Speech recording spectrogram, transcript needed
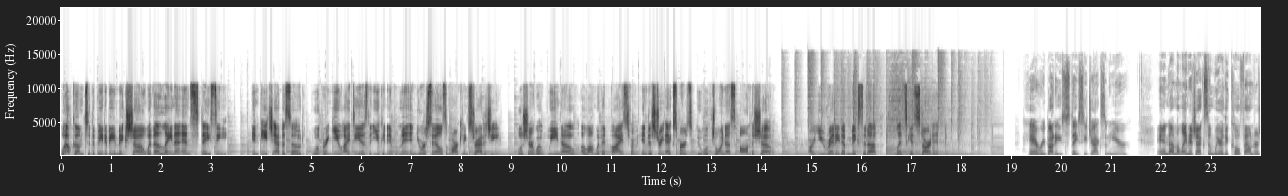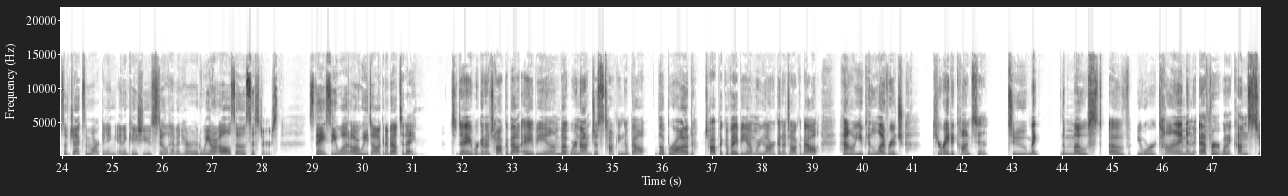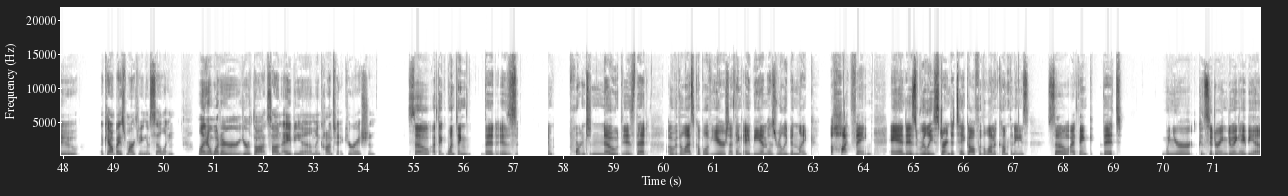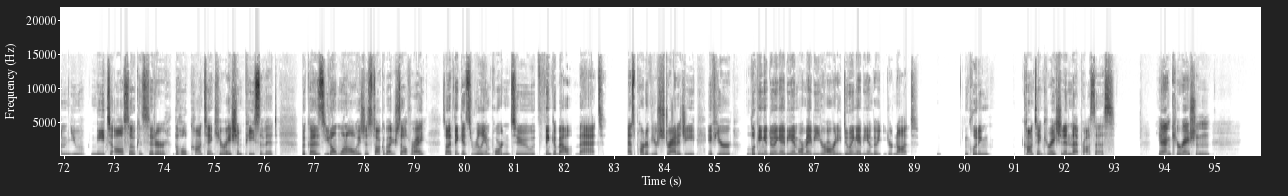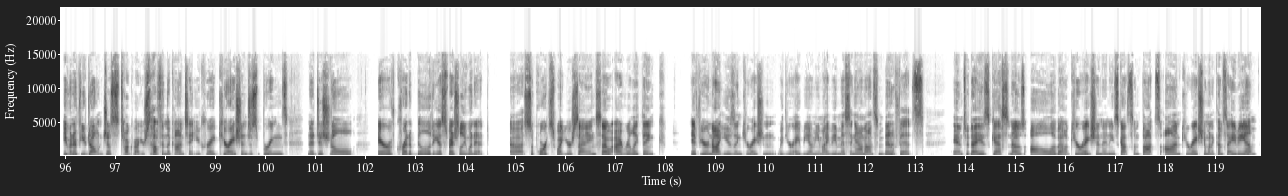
Welcome to the B2B Mix Show with Alanna and Stacy. In each episode, we'll bring you ideas that you can implement in your sales and marketing strategy. We'll share what we know along with advice from industry experts who will join us on the show. Are you ready to mix it up? Let's get started. Hey everybody, Stacy Jackson here. And I'm Alanna Jackson. We are the co founders of Jackson Marketing. And in case you still haven't heard, we are also sisters. Stacy, what are we talking about today? Today we're going to talk about ABM, but we're not just talking about the broad topic of ABM. We are going to talk about how you can leverage curated content to make the most of your time and effort when it comes to account based marketing and selling. Alanna, what are your thoughts on ABM and content curation? So, I think one thing that is important to note is that over the last couple of years, I think ABM has really been like a hot thing and is really starting to take off with a lot of companies. So, I think that when you're considering doing ABM, you need to also consider the whole content curation piece of it because you don't want to always just talk about yourself, right? So I think it's really important to think about that as part of your strategy if you're looking at doing ABM, or maybe you're already doing ABM, but you're not including content curation in that process. Yeah, and curation, even if you don't just talk about yourself in the content you create, curation just brings an additional air of credibility, especially when it uh, supports what you're saying. So I really think if you're not using curation with your ABM, you might be missing out on some benefits. And today's guest knows all about curation and he's got some thoughts on curation when it comes to ABM.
